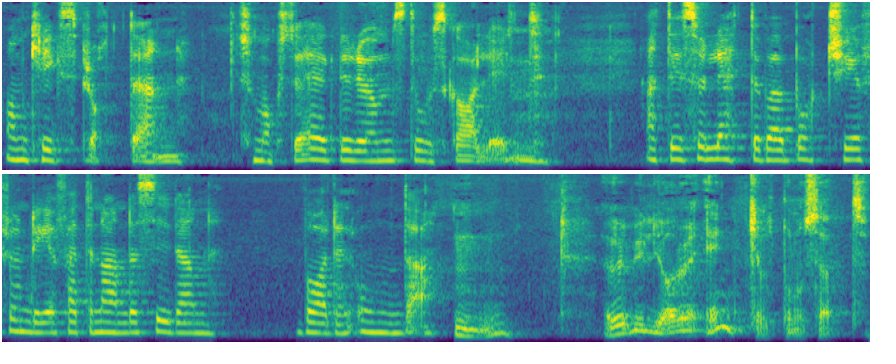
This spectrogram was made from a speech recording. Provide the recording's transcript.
Om krigsbrotten som också ägde rum storskaligt. Mm. Att det är så lätt att bara bortse från det för att den andra sidan var den onda. Mm. Vi vill göra det enkelt på något sätt.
